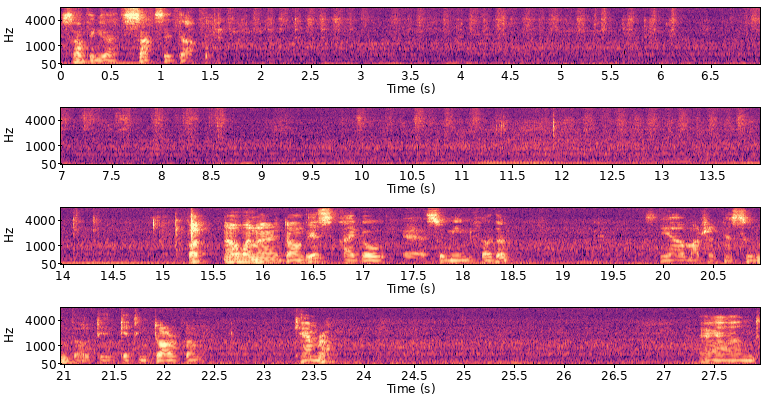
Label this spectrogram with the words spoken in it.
something that sucks it up. But now when I've done this, I go uh, zoom in further. See how much I can zoom without it getting dark on camera. And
